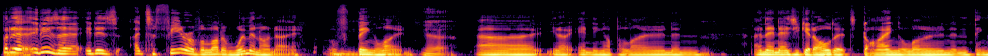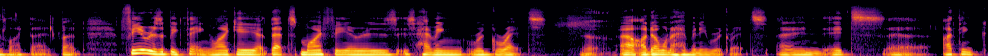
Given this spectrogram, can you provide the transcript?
But it, it is a it is it's a fear of a lot of women I know of being alone. yeah, Uh, you know, ending up alone and and then as you get older, it's dying alone and things like that. But fear is a big thing. Like yeah, that's my fear is is having regrets. yeah. Uh, I don't want to have any regrets, and it's. Uh, I think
